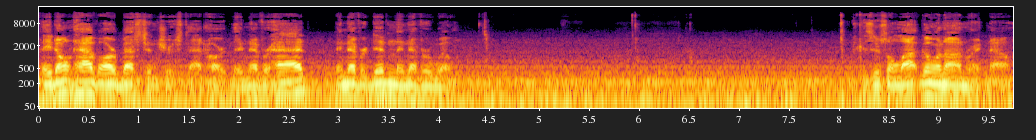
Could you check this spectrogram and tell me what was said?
They don't have our best interest at heart. They never had, they never did, and they never will. Because there's a lot going on right now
